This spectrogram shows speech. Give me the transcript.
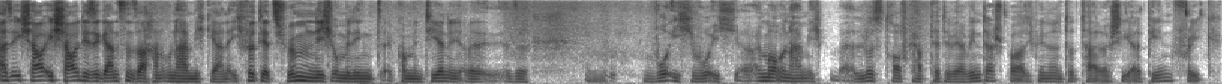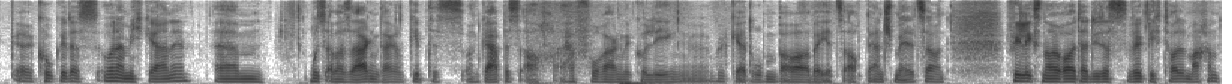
Also ich schaue ich schau diese ganzen Sachen unheimlich gerne. Ich würde jetzt Schwimmen nicht unbedingt kommentieren, aber also, wo ich, wo ich immer unheimlich Lust drauf gehabt hätte, wäre Wintersport. Ich bin ein totaler Ski-Alpin-Freak, äh, gucke das unheimlich gerne. Ähm, muss aber sagen, da gibt es und gab es auch hervorragende Kollegen, äh, Gerd Rubenbauer, aber jetzt auch Bernd Schmelzer und Felix Neureuter, die das wirklich toll machen.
